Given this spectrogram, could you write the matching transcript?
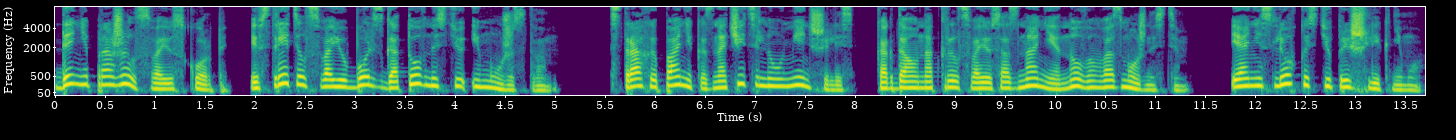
Дэнни прожил свою скорбь и встретил свою боль с готовностью и мужеством. Страх и паника значительно уменьшились, когда он открыл свое сознание новым возможностям, и они с легкостью пришли к нему.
